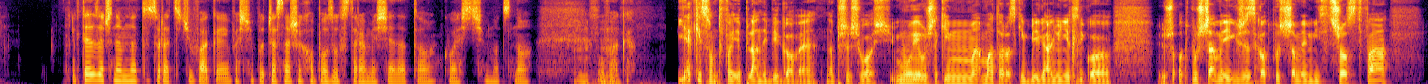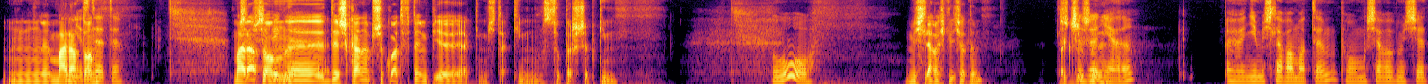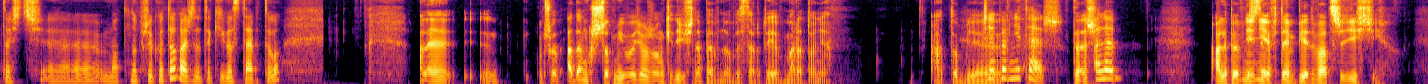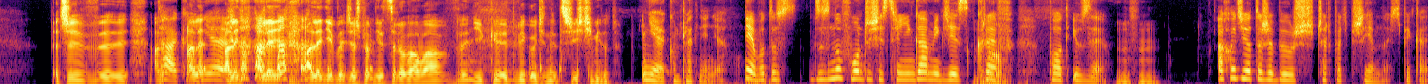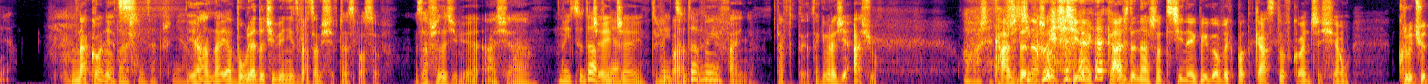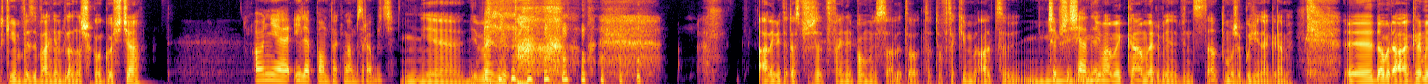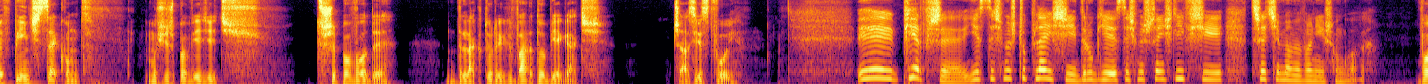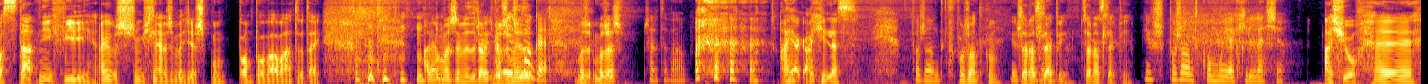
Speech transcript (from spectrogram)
I wtedy zaczynam na to zwracać uwagę i właśnie podczas naszych obozów staramy się na to kłaść mocno Mhm. uwagę. Jakie są twoje plany biegowe na przyszłość? Mówię już o takim amatorskim bieganiu, nie tylko już odpuszczamy igrzyska, odpuszczamy mistrzostwa, mm, maraton. Niestety. Maraton, y, dyszka na przykład w tempie jakimś takim super szybkim. Uuu, Myślałaś kiedyś o tym? Tak, szczerze żeby- nie. E, Nie myślałam o tym, bo musiałabym się dość e, mocno przygotować do takiego startu. Ale y, na przykład Adam Krzczot mi powiedział, że on kiedyś na pewno wystartuje w maratonie. A tobie Czy ja pewnie też, też? Ale, ale pewnie nie w tempie 2.30. Znaczy w... Ale, Tak, ale, nie. Ale, ale, ale nie będziesz pewnie celowała w wynik y, 2 godziny 30 minut. nie, kompletnie nie. Nie, bo to z- znów łączy się z treningami, gdzie jest krew, pot i łzy. Mhm. A chodzi o to, żeby już czerpać przyjemność z piekania. Na koniec. Zabrzmiało. Joanna, ja w ogóle do ciebie nie zwracam się w ten sposób. Zawsze do ciebie Asia, No i cudownie. JJ, to No i chyba, cudownie. no i fajnie. Tak, w, takim razie Asiu, O Boże, każdy nasz, odcinek, każdy nasz odcinek biegowych podcastów kończy się króciutkim wyzwaniem dla naszego gościa. O nie, ile pompek mam zrobić? Nie, nie będzie. Ale mi teraz przyszedł fajny pomysł, ale to, to, to w takim. Ale to Czy przysiady? Nie mamy kamer, więc, więc a, to może później nagramy. E, dobra, gramy w 5 sekund. Musisz powiedzieć trzy powody, dla których warto biegać. Czas jest twój. Yy, pierwszy, jesteśmy szczuplejsi, drugie, jesteśmy szczęśliwsi, trzecie, mamy wolniejszą głowę. W ostatniej chwili, a już myślałem, że będziesz pom- pompowała tutaj. Ale możemy zrobić. Również Możemy, mogę. może, możesz? Żartowałam. A jak Achilles? W porządku. W porządku. Już coraz porządku. lepiej, coraz lepiej. Już w porządku, mój Achillesie. Asiu, e,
